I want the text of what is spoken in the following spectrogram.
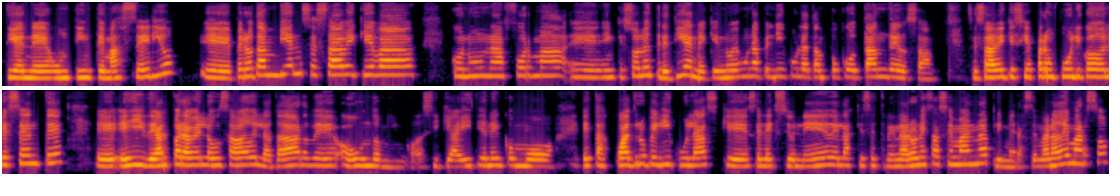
tiene un tinte más serio eh, pero también se sabe que va con una forma eh, en que solo entretiene, que no es una película tampoco tan densa. Se sabe que si es para un público adolescente, eh, es ideal para verla un sábado en la tarde o un domingo. Así que ahí tienen como estas cuatro películas que seleccioné de las que se estrenaron esta semana, primera semana de marzo,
